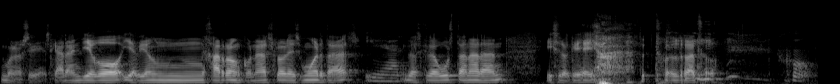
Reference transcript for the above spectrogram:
Bueno, sí, es que Aran llegó y había un jarrón con unas flores muertas, Ideal. de las que le gustan a Aran, y se lo quería llevar todo el rato. Jo.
